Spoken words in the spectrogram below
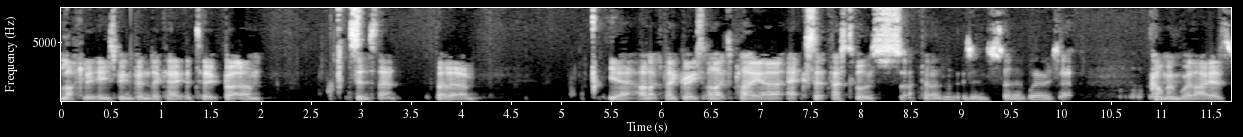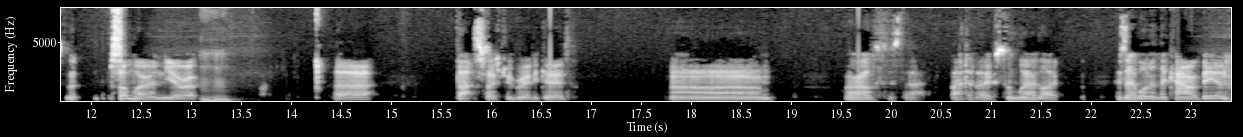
luckily, he's been vindicated too. But um, since then, but um, yeah, I like to play Greece. I like to play uh, Exit Festival. In, is it, uh, where is it? I can't remember where that is. Somewhere in Europe. Mm-hmm. Uh, that's supposed to be really good. Um, where else is there? I don't know. Somewhere like, is there one in the Caribbean?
